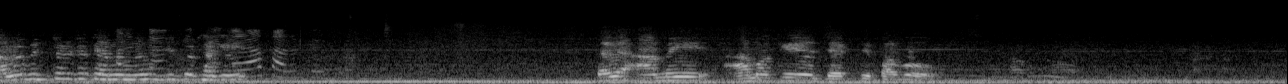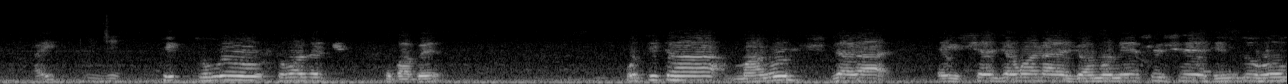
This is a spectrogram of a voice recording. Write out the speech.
আলোর ভিতরে যদি আমি নিমজ্জিত থাকি তাহলে আমি আমাকে দেখতে পাবো। ঠিক তোমাদের পাবে। প্রতিটা মানুষ যারা এই শেষ জমানায় জন্ম নিয়েছে সে হিন্দু হোক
